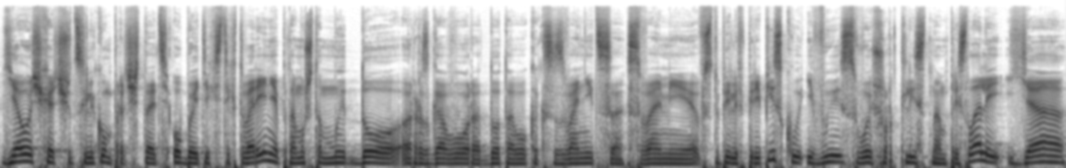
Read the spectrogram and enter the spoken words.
Я очень хочу целиком прочитать оба этих стихотворения, потому что мы до разговора, до того, как созвониться с вами, вступили в переписку, и вы свой шорт-лист нам прислали. Я,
